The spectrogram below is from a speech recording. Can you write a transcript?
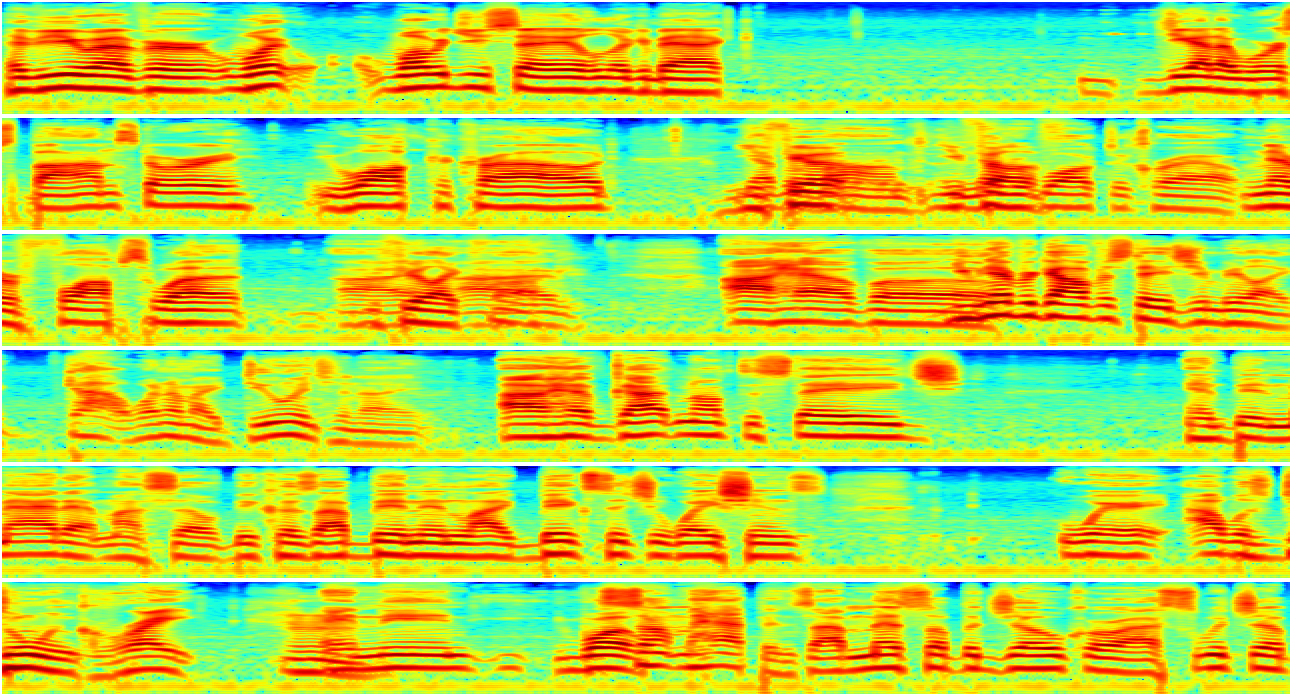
Have you ever what what would you say looking back? Do you got a worse bomb story? You walk a crowd, you feel bombed. you never felt walked a crowd. you never flop sweat. You feel like I- fuck. I have. Uh, you never got off a stage and be like, God, what am I doing tonight? I have gotten off the stage and been mad at myself because I've been in like big situations where I was doing great, mm-hmm. and then Well- something happens. I mess up a joke or I switch up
